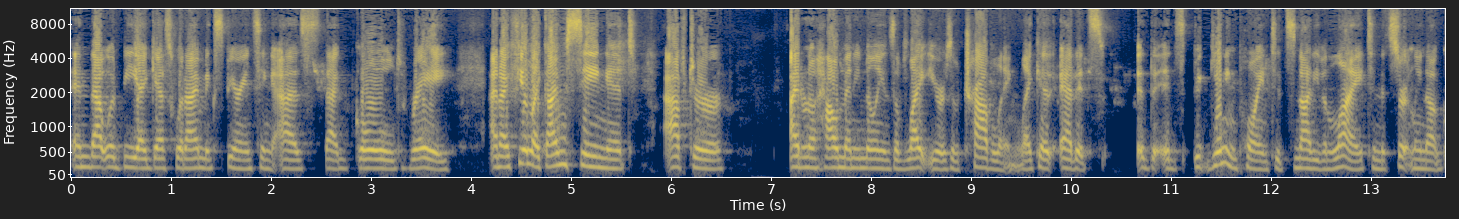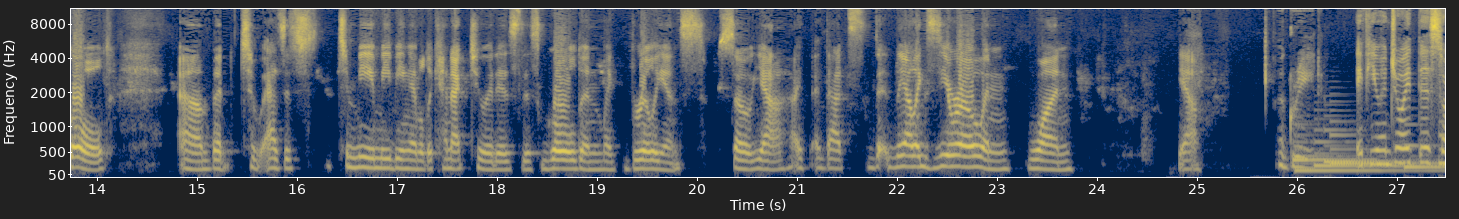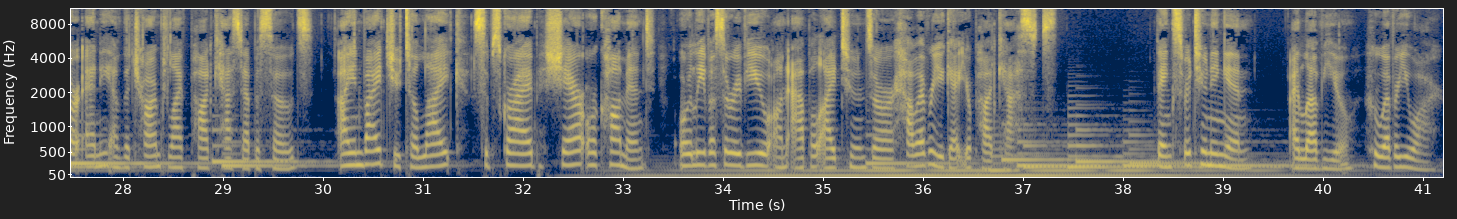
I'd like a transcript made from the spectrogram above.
and that would be, I guess, what I'm experiencing as that gold ray. And I feel like I'm seeing it after I don't know how many millions of light years of traveling. Like at, at its its beginning point, it's not even light, and it's certainly not gold. Um, but to, as it's to me, me being able to connect to it is this golden like brilliance. So yeah, I, that's yeah, like zero and one. Yeah. Agreed. If you enjoyed this or any of the Charmed Life podcast episodes, I invite you to like, subscribe, share, or comment, or leave us a review on Apple iTunes or however you get your podcasts. Thanks for tuning in. I love you, whoever you are.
